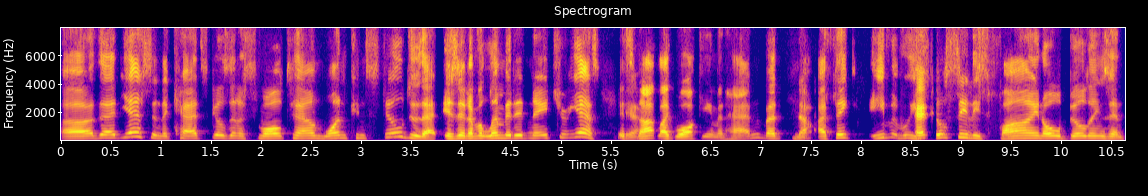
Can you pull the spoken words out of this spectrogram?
uh, that yes, in the Catskills in a small town, one can still do that. Is it of a limited nature? Yes. It's Yeah. not like walking in Manhattan, but No. I think even we And- still see these fine old buildings and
